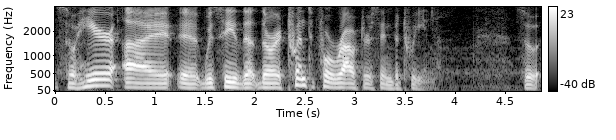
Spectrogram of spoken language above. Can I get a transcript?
So here I, uh, we see that there are 24 routers in between. So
